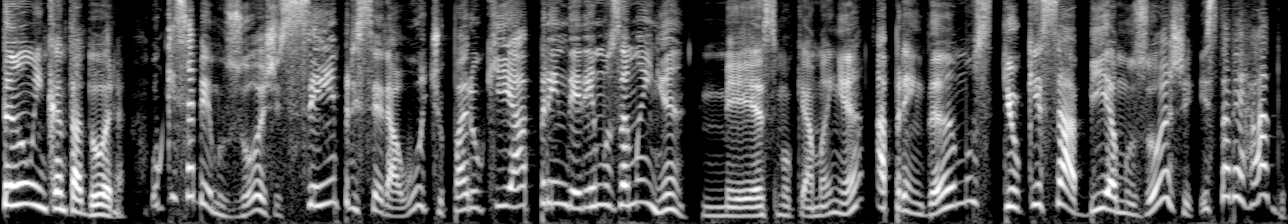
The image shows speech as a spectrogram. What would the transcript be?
tão encantadora. O que sabemos hoje sempre será útil para o que aprenderemos amanhã, mesmo que amanhã aprendamos que o que sabíamos hoje estava errado.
